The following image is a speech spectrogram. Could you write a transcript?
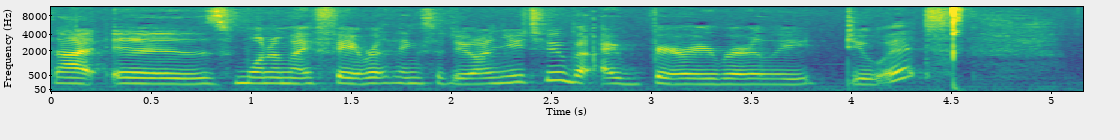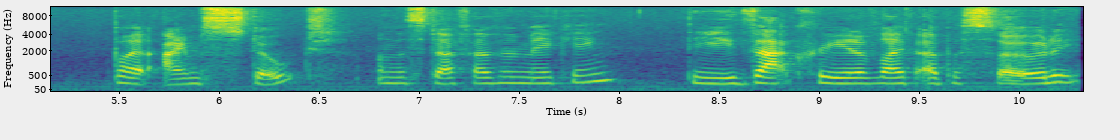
That is one of my favorite things to do on YouTube, but I very rarely do it. But I'm stoked on the stuff I've been making. The That Creative Life episode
